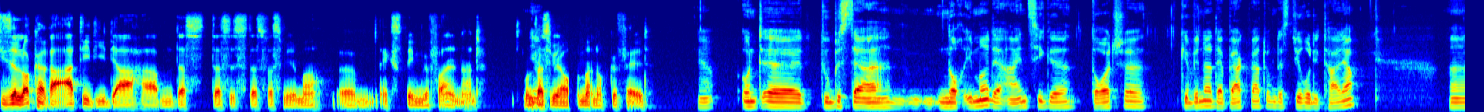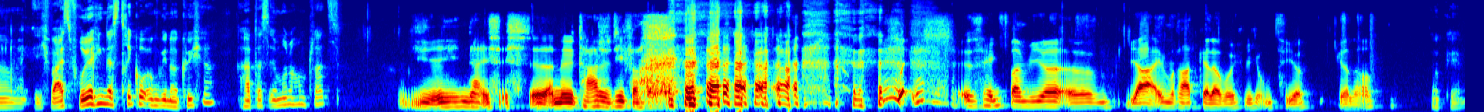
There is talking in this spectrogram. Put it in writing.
diese lockere Art, die die da haben, das, das ist das, was mir immer ähm, extrem gefallen hat. Und ja. was mir auch immer noch gefällt. Ja. Und äh, du bist ja noch immer der einzige deutsche Gewinner der Bergwertung des Giro d'Italia. Äh, ich weiß, früher hing das Trikot irgendwie in der Küche. Hat das immer noch einen Platz? Na, es ist äh, eine Etage tiefer. es hängt bei mir ähm, ja im Radkeller, wo ich mich umziehe. Genau. Okay.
